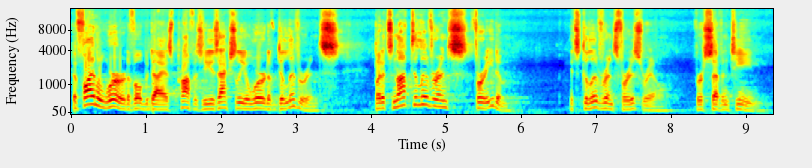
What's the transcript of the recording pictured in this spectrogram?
The final word of Obadiah's prophecy is actually a word of deliverance, but it's not deliverance for Edom, it's deliverance for Israel. Verse 17.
